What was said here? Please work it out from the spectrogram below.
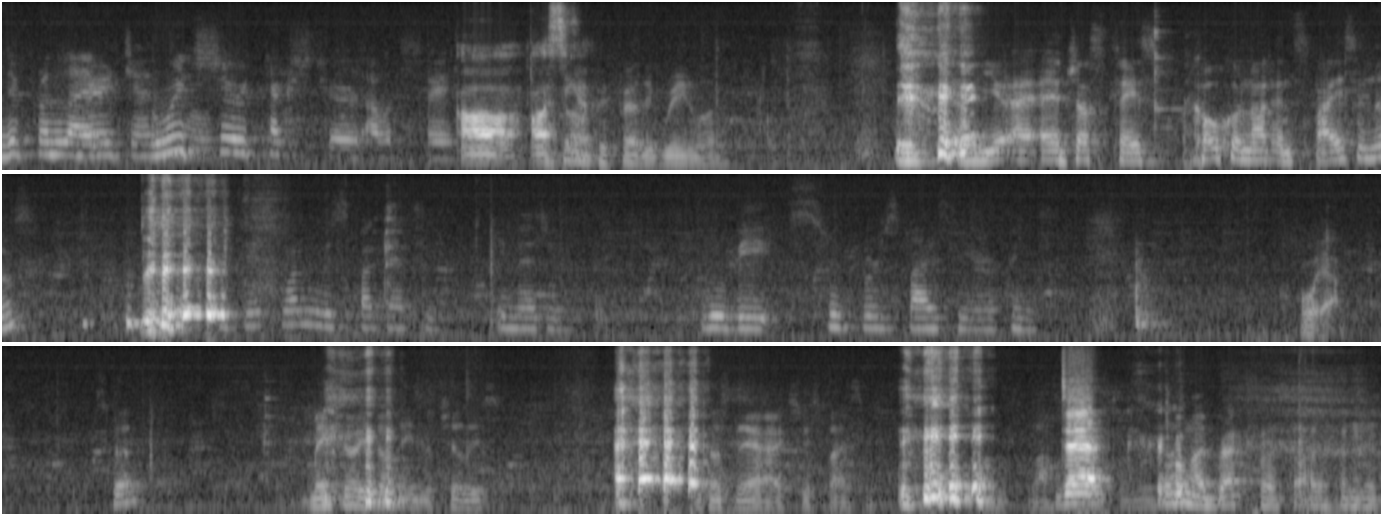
different like richer texture, I would say. Oh, awesome. I think I prefer the green one. So here I, I just taste coconut and spiciness. This one with spaghetti, imagine, will be super spicy, I think. Oh yeah. It's good. Make sure you don't eat the chilies. because they are actually spicy. One last Damn. This is my breakfast, so I will finish it.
